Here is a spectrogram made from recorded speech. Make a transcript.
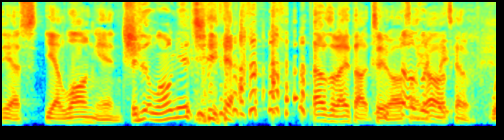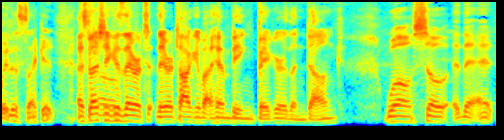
yes yeah long inch Is it long inch? yeah. that was what i thought too i was, like, oh wait, that's kind of wait a second. especially because they were t- they were talking about him being bigger than dunk Well, so that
